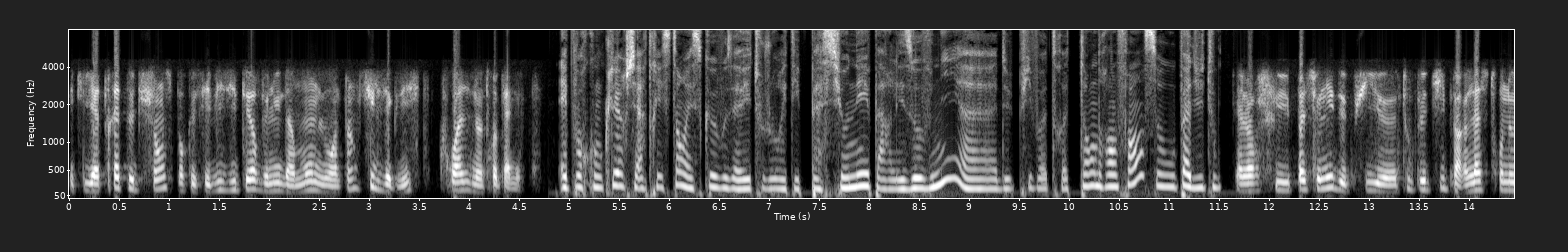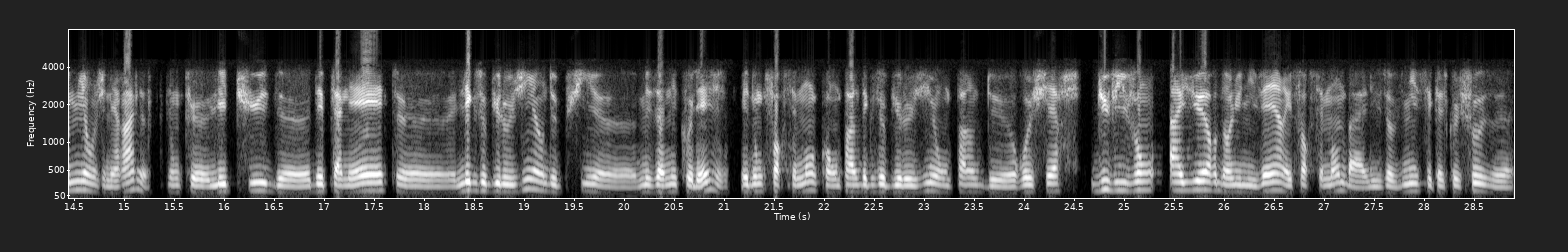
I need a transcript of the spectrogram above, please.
et qu'il y a très peu de chances pour que ces visiteurs venus d'un monde lointain, s'ils existent, croisent notre planète. Et pour conclure, cher Tristan, est-ce que vous avez toujours été passionné par les ovnis euh, depuis votre tendre enfance ou pas du tout? Alors, je suis passionné depuis euh, tout petit par l'astronomie en général, donc euh, l'étude des planètes, l'exobiologie hein, depuis mes années collège. Et donc, forcément, quand on parle d'exobiologie, on parle de recherche du vivant ailleurs dans l'univers. Et forcément, bah, les ovnis, c'est quelque chose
